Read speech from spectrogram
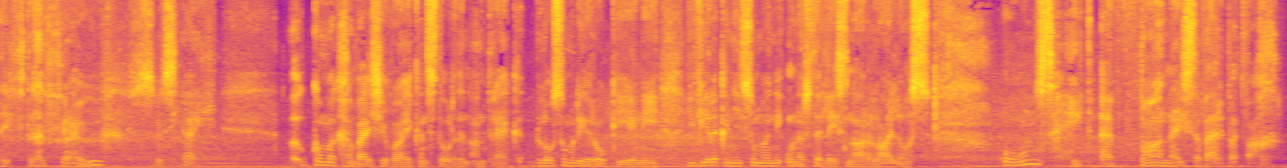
Deftige vrou soos jy. Kom ek gaan wys jou waar jy kan stort en aantrek. Los sommer die rokkie en die juwele kan jy sommer in die onderste lesenaar laai los. Ons het 'n waanhuise werk wat wag.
